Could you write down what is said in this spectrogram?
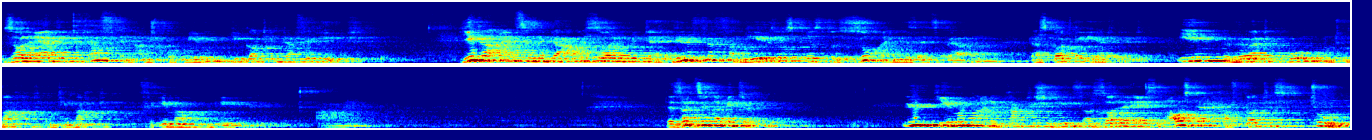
soll er die Kraft in Anspruch nehmen, die Gott ihm dafür gibt. Jede einzelne Gabe soll mit der Hilfe von Jesus Christus so eingesetzt werden, dass Gott geehrt wird. Ihm gehört Ruhm und Macht und die Macht für immer und ewig. Amen. Der Satz in der Mitte. Übt jemand einen praktischen Dienst aus, soll er es aus der Kraft Gottes tun.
